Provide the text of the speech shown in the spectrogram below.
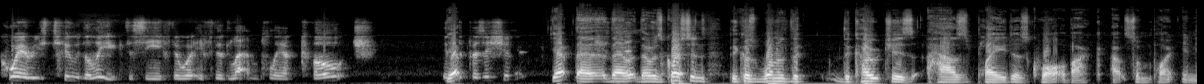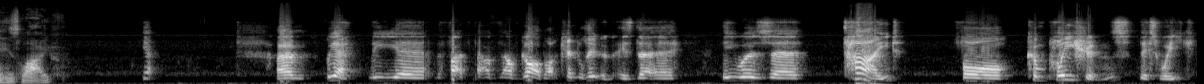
queries to the league to see if they were if they'd let him play a coach in Yep. the position. Yep. There, there, there was questions because one of the the coaches has played as quarterback at some point in his life. Um, but yeah, the uh, the fact that I've, I've got about Kendall Hinton is that uh, he was uh, tied for completions this week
